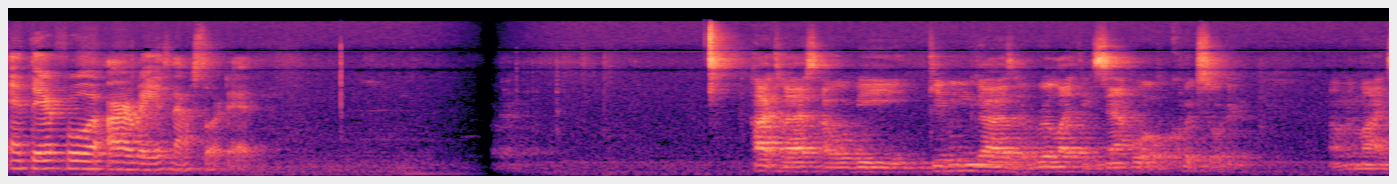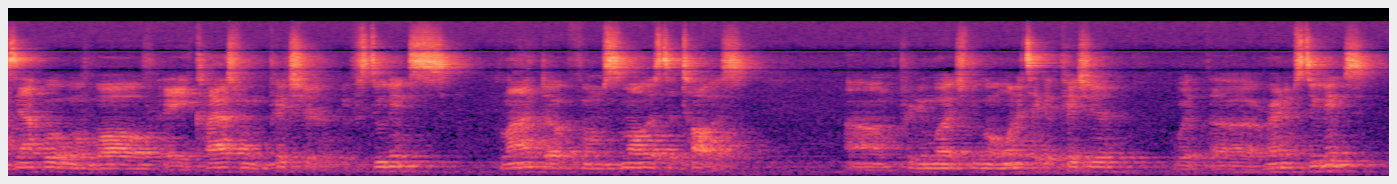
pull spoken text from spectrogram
and therefore our array is now sorted. Hi class, I will be giving you guys a real life example of a quick sorting. Um, and my example will involve a classroom picture with students lined up from smallest to tallest. Um, pretty much, we're gonna want to take a picture with uh, random students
